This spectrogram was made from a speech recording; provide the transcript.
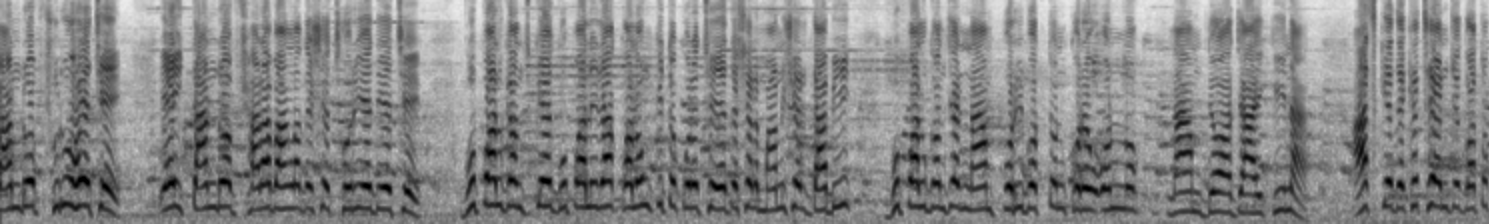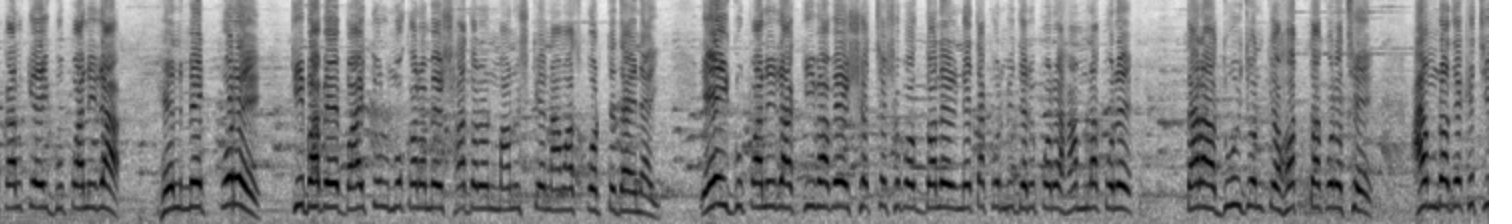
তাণ্ডব শুরু হয়েছে, এই তাণ্ডব সারা বাংলাদেশে ছড়িয়ে দিয়েছে। গোপালগঞ্জকে গোপালীরা কলঙ্কিত করেছে। এদেশের মানুষের দাবি, গোপালগঞ্জের নাম পরিবর্তন করে অন্য নাম দেওয়া যায় কি না আজকে দেখেছেন যে গতকালকে এই গোপালীরা হেলমেট পরে কীভাবে বাইতুল মোকারমে সাধারণ মানুষকে নামাজ পড়তে দেয় নাই? এই গোপালীরা কীভাবে স্বেচ্ছাসেবক দলের নেতাকর্মীদের উপরে হামলা করে তারা দুইজনকে হত্যা করেছে? আমরা দেখেছি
